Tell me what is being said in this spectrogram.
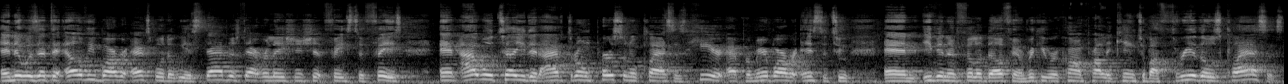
And it was at the LV Barber Expo that we established that relationship face to face. And I will tell you that I've thrown personal classes here at Premier Barber Institute and even in Philadelphia. And Ricky Racone probably came to about three of those classes.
